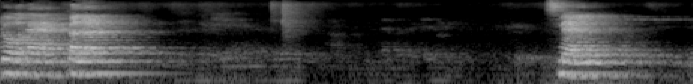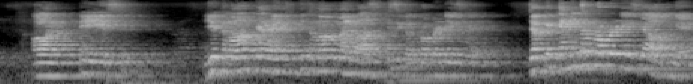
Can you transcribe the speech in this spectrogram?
जो होता है कलर स्मेल और टेस्ट ये तमाम क्या है? ये तमाम हमारे पास फ़िज़िकल प्रॉपर्टीज़ हैं। जबकि केमिकल प्रॉपर्टीज़ क्या होती हैं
